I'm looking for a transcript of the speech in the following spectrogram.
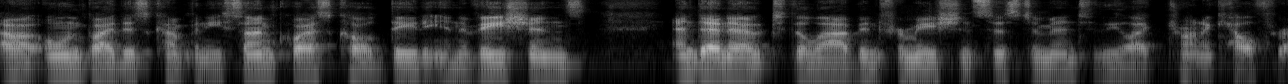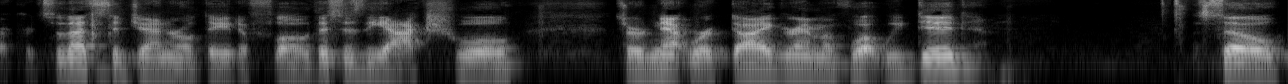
uh, owned by this company, SunQuest, called Data Innovations and then out to the lab information system and to the electronic health record. So that's the general data flow. This is the actual sort of network diagram of what we did. So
